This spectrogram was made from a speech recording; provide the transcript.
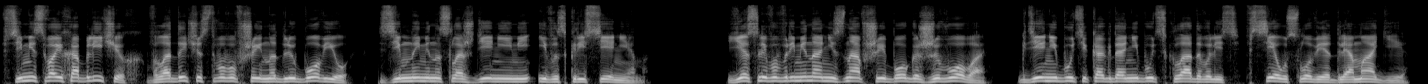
В семи своих обличиях, владычествовавшей над любовью земными наслаждениями и воскресением. Если во времена, не знавшие Бога живого, где-нибудь и когда-нибудь складывались все условия для магии,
